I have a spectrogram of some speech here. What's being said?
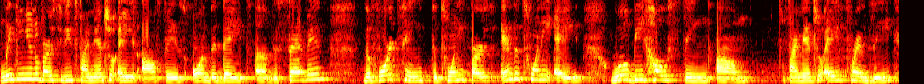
Lincoln University's financial aid office on the dates of the 7th, the 14th, the 21st, and the 28th will be hosting um, Financial Aid Frenzy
